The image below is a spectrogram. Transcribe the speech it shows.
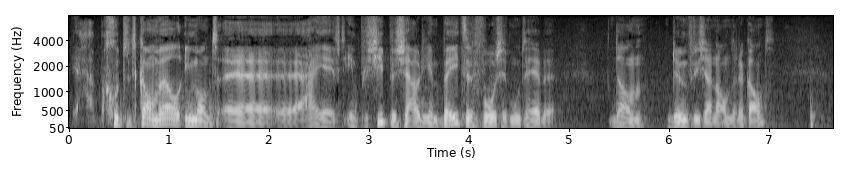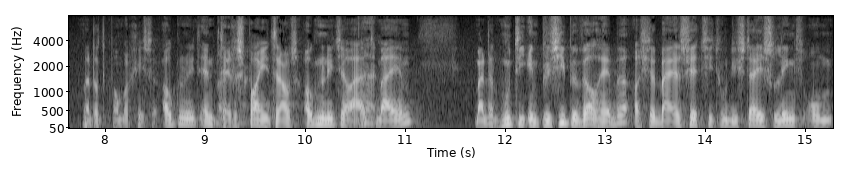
Ja, maar goed, het kan wel iemand. hij heeft in principe zou hij een betere voorzet moeten hebben dan Dumfries aan de andere kant. Maar dat kwam er gisteren ook nog niet. En tegen Spanje trouwens ook nog niet zo uit Nee. bij hem. Maar dat moet hij in principe wel hebben. Als je dat bij AZ ziet, hoe hij steeds links om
